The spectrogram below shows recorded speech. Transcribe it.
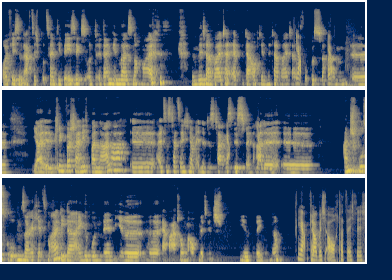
Häufig sind 80 Prozent die Basics und äh, dein Hinweis nochmal, eine Mitarbeiter-App, da auch den Mitarbeiter-Fokus ja. zu haben. Ja. Äh, ja, äh, klingt wahrscheinlich banaler, äh, als es tatsächlich am Ende des Tages ja. ist, wenn alle äh, Anspruchsgruppen, sage ich jetzt mal, die da eingebunden werden, ihre äh, Erwartungen auch mit ins Spiel bringen. Ne? Ja, glaube ich auch tatsächlich.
